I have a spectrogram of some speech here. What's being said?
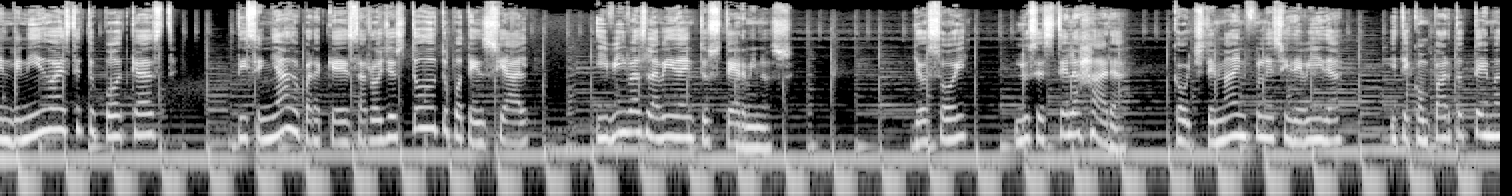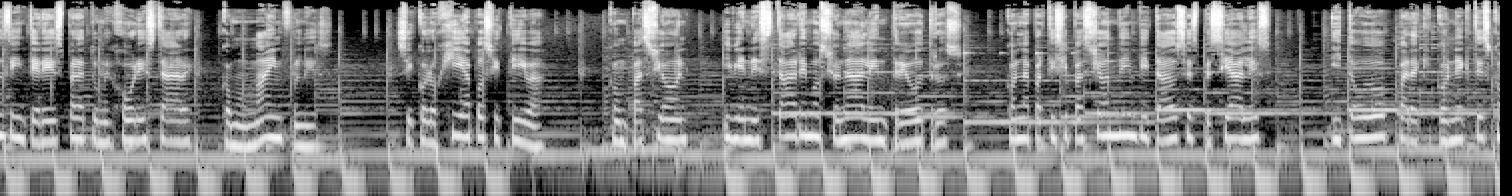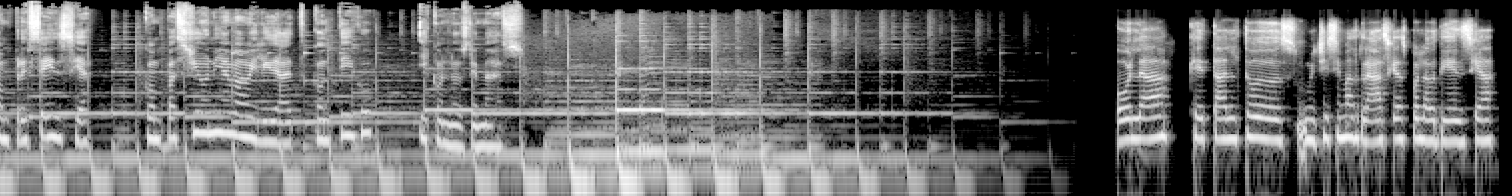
Bienvenido a este tu podcast diseñado para que desarrolles todo tu potencial y vivas la vida en tus términos. Yo soy Luz Estela Jara, coach de mindfulness y de vida, y te comparto temas de interés para tu mejor estar como mindfulness, psicología positiva, compasión y bienestar emocional, entre otros, con la participación de invitados especiales y todo para que conectes con presencia, compasión y amabilidad contigo y con los demás. Hola, ¿qué tal todos? Muchísimas gracias por la audiencia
